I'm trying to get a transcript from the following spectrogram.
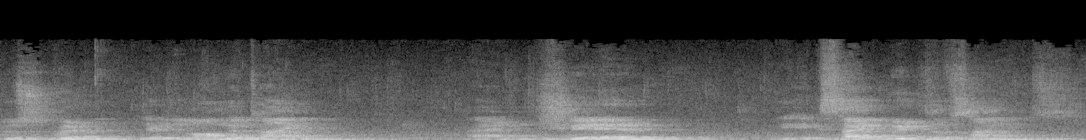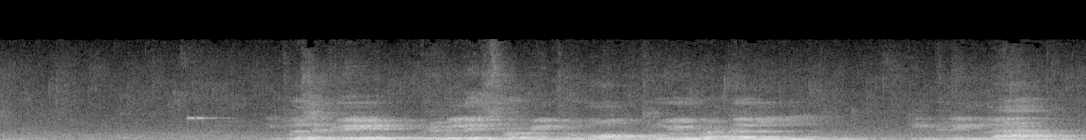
to spend a little longer time and share the excitements of science. It was a great privilege for me to walk through your Atal tinkering lab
